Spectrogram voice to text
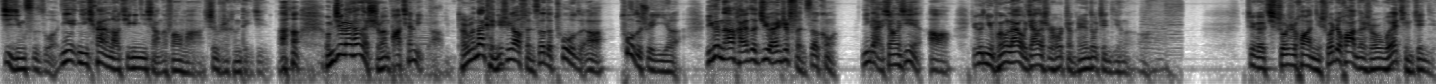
技惊四座。你你看老七给你想的方法是不是很得劲啊？我们就来看看十万八千里啊。他说那肯定是要粉色的兔子啊，兔子睡衣了。一个男孩子居然是粉色控，你敢相信啊？这个女朋友来我家的时候，整个人都震惊了啊。这个说实话，你说这话的时候，我也挺震惊。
